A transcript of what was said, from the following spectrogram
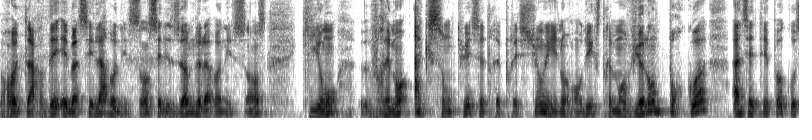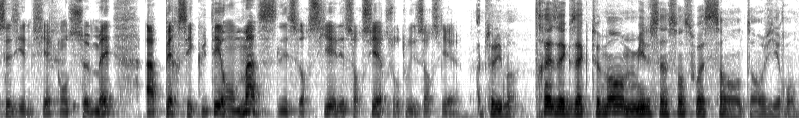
retardée. Et eh ben c'est la Renaissance, c'est les hommes de la Renaissance qui ont vraiment accentué cette répression et ils l'ont rendue extrêmement violente. Pourquoi? À cette époque, au XVIe siècle, se met à persécuter en masse les sorciers et les sorcières, surtout les sorcières. Absolument. Très exactement 1560 environ.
